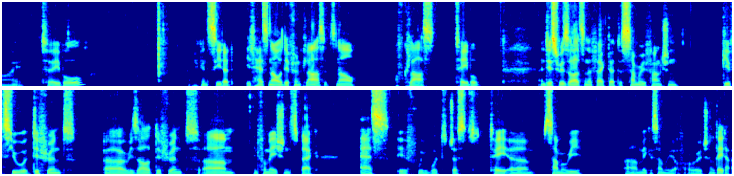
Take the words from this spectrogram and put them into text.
my table. You can see that it has now a different class. It's now of class table. And this results in the fact that the summary function gives you a different uh, result, different um, informations back as if we would just take a summary, uh, make a summary of our original data.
